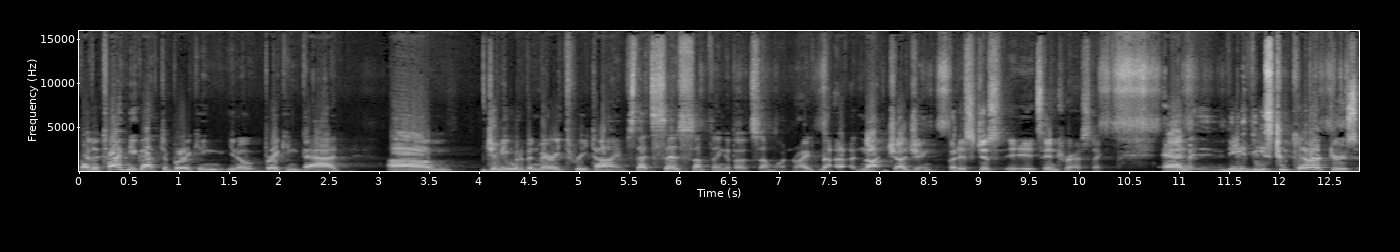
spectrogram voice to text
By the time he got to Breaking, you know, Breaking Bad, um, Jimmy would have been married three times. That says something about someone, right? Uh, Not judging, but it's just it's interesting. And the, these two characters,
